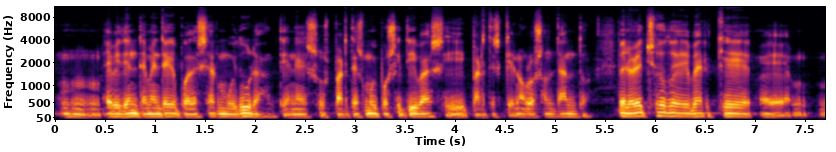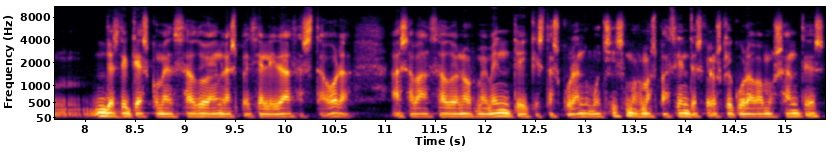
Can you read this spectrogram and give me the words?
mm, evidentemente que puede ser muy dura, tiene sus partes muy positivas y partes que no lo son tanto, pero el hecho de ver que eh, desde que has comenzado en la especialidad hasta ahora has avanzado enormemente y que estás curando muchísimos más pacientes que los que curábamos antes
